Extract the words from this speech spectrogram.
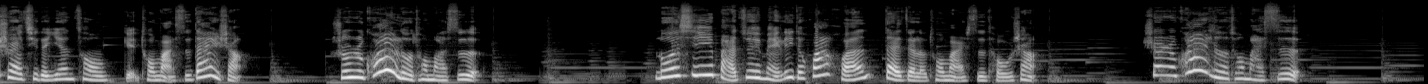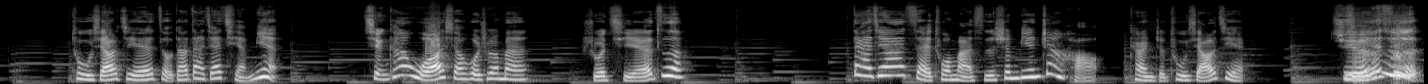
帅气的烟囱给托马斯戴上，生日快乐，托马斯！罗西把最美丽的花环戴在了托马斯头上，生日快乐，托马斯！兔小姐走到大家前面，请看我，小火车们，说茄子！大家在托马斯身边站好，看着兔小姐，茄子。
